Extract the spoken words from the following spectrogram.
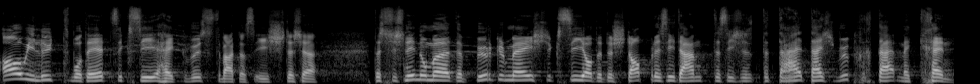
alle Leute, die dort waren, haben gewusst, wer das ist. Das ist nicht nur der Bürgermeister oder der Stadtpräsident, das ist, der, der ist wirklich, den hat man kennt.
